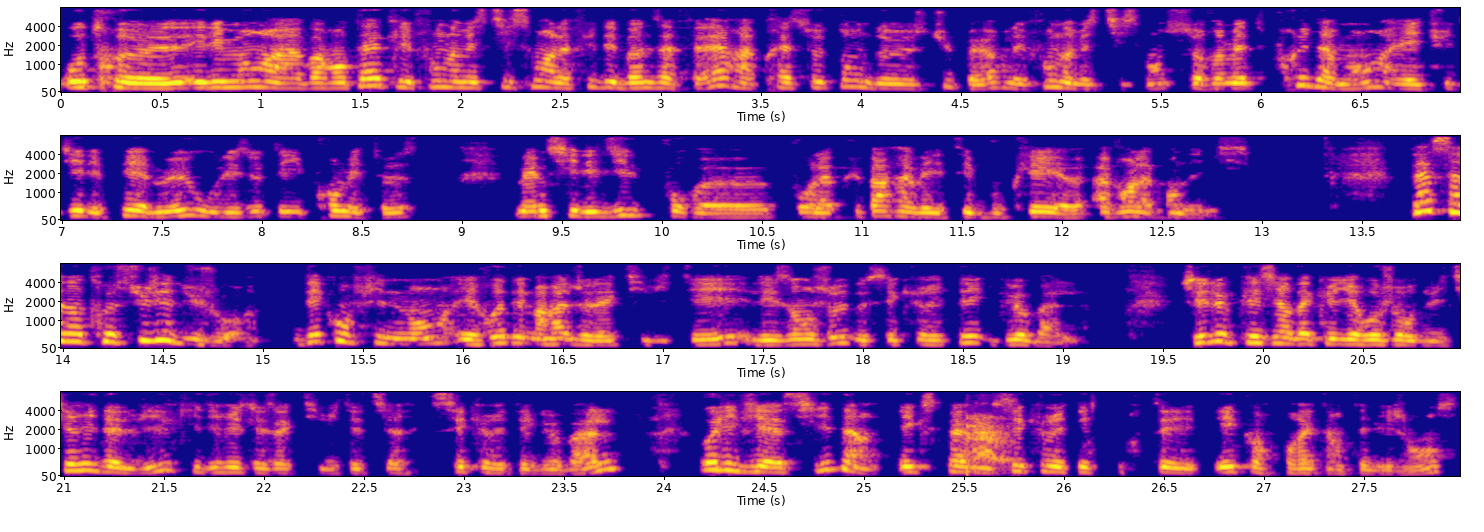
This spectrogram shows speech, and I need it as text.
Autre euh, élément à avoir en tête, les fonds d'investissement à l'affût des bonnes affaires. Après ce temps de stupeur, les fonds d'investissement se remettent prudemment à étudier les PME ou les ETI prometteuses, même si les deals pour, euh, pour la plupart avaient été bouclés euh, avant la pandémie. Place à notre sujet du jour, déconfinement et redémarrage de l'activité, les enjeux de sécurité globale. J'ai le plaisir d'accueillir aujourd'hui Thierry Delville, qui dirige les activités de sécurité globale, Olivier Acide, expert en sécurité, sûreté et corporate intelligence,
